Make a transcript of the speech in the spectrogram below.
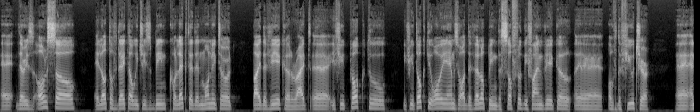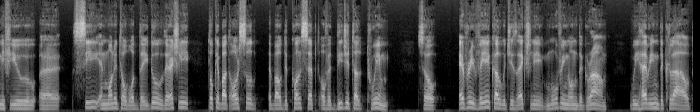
Uh, there is also a lot of data which is being collected and monitored by the vehicle, right? Uh, if you talk to if you talk to OEMs who are developing the software-defined vehicle uh, of the future, uh, and if you uh, see and monitor what they do, they actually talk about also about the concept of a digital twin. So every vehicle which is actually moving on the ground, we have in the cloud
